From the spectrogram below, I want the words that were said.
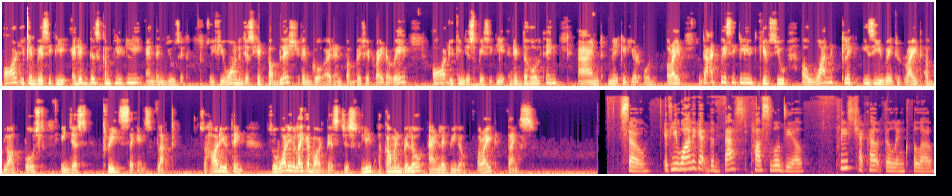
or you can basically edit this completely and then use it. So if you want to just hit publish, you can go ahead and publish it right away, or you can just basically edit the whole thing and make it your own. All right. So that basically gives you a one click easy way to write a blog post in just three seconds flat. So how do you think? So what do you like about this? Just leave a comment below and let me know. All right, thanks. So if you want to get the best possible deal, please check out the link below.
